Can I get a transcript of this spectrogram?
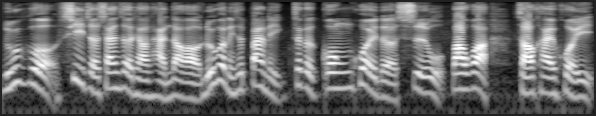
如果细则三十二条谈到哦，如果你是办理这个工会的事务，包括召开会议，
